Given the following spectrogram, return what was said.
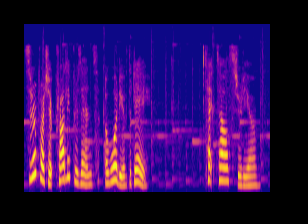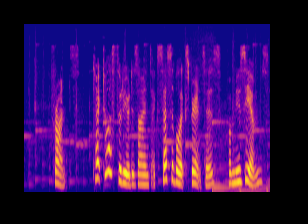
Zero Project proudly presents Awardee of the Day. Tactile Studio, France. Tactile Studio designs accessible experiences for museums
